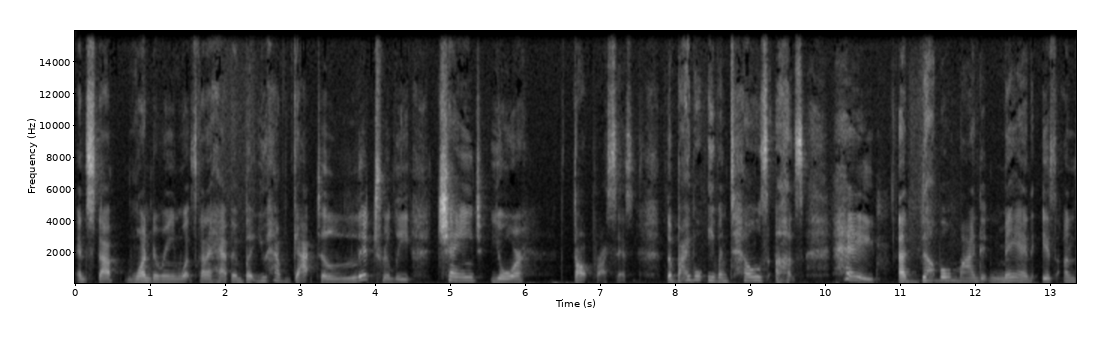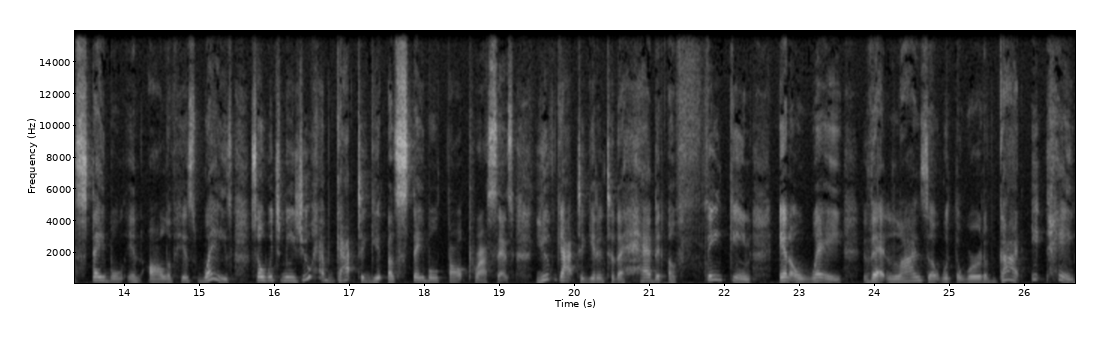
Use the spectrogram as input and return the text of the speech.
and stop wondering what's going to happen, but you have got to literally change your thought process. The Bible even tells us, hey, a double minded man is unstable in all of his ways. So, which means you have got to get a stable thought process. You've got to get into the habit of thinking in a way that lines up with the word of God. It, hey,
